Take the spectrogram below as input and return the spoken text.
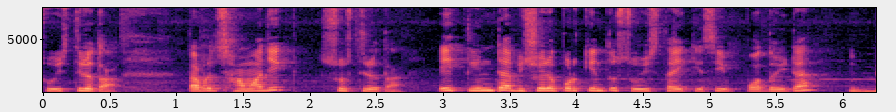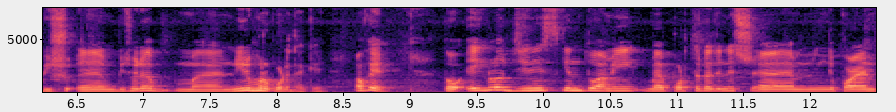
সুস্থিরতা, তারপরে সামাজিক সুস্থিরতা, এই তিনটা বিষয়ের ওপর কিন্তু সুস্থায়ী কৃষি পদ্ধতিটা বিষয় বিষয়টা নির্ভর করে থাকে। ওকে তো এইগুলো জিনিস কিন্তু আমি প্রত্যেকটা জিনিস পয়েন্ট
